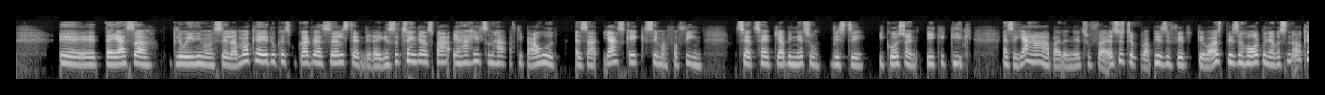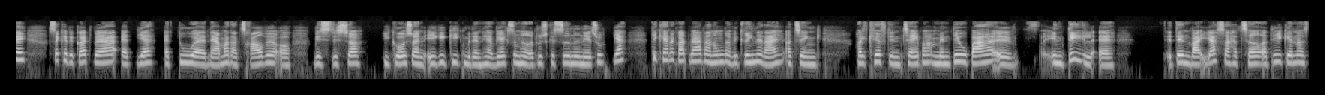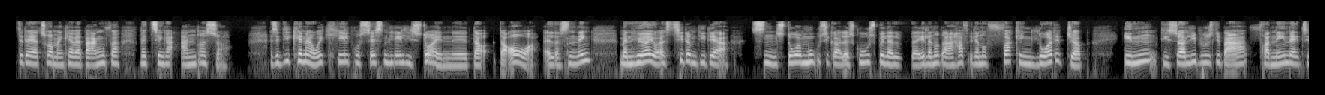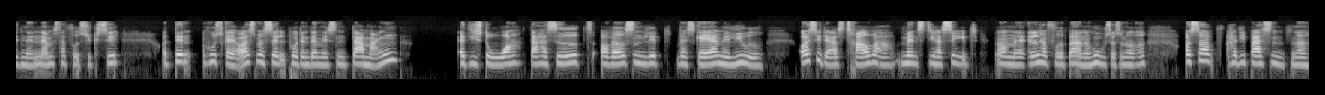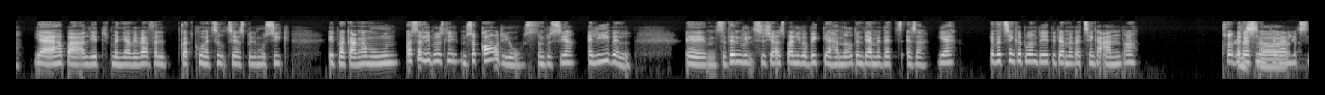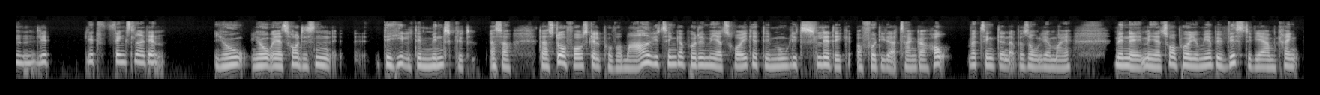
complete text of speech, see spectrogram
øh, da jeg så blev enig med mig selv om, okay, du kan sgu godt være selvstændig, Rikke. Så tænkte jeg også bare, jeg har hele tiden haft i baghovedet, altså, jeg skal ikke se mig for fin til at tage et job i Netto, hvis det i godsøjen ikke gik. Altså, jeg har arbejdet i Netto før. Jeg synes, det var pisse fedt. Det var også pisse hårdt, men jeg var sådan, okay, så kan det godt være, at ja, at du er nærmere dig 30, og hvis det så i godsøjen ikke gik med den her virksomhed, og du skal sidde nede i Netto, ja, det kan da godt være, at der er nogen, der vil grine af dig og tænke, hold kæft, en taber, men det er jo bare øh, en del af den vej, jeg så har taget, og det er igen også det der, jeg tror, man kan være bange for, hvad tænker andre så? Altså, de kender jo ikke hele processen, hele historien øh, der, derover, eller sådan, ikke? Man hører jo også tit om de der sådan store musikere eller skuespillere, eller et eller andet, der har haft et eller andet fucking lortejob, inden de så lige pludselig bare fra den ene dag til den anden nærmest har fået succes. Og den husker jeg også mig selv på, den der med sådan, der er mange af de store, der har siddet og været sådan lidt, hvad skal jeg med livet? Også i deres 30'ere, mens de har set, om alle har fået børn og hus og sådan noget. Og så har de bare sådan, Nå, jeg er her bare lidt, men jeg vil i hvert fald godt kunne have tid til at spille musik et par gange om ugen. Og så lige pludselig, så går det jo, som du siger, alligevel. Øhm, så den vil, synes jeg også bare lige var vigtigt at have med, den der med, hvad, altså, ja, hvad tænker du om det? Det der med, hvad tænker andre? Tror du altså... også, man kan være lidt, sådan, lidt, lidt fængslet af den? Jo, jo, jeg tror, det er sådan, øh, det er helt det er menneskeligt. Altså, der er stor forskel på, hvor meget vi tænker på det, men jeg tror ikke, at det er muligt slet ikke at få de der tanker, hov, hvad tænkte den der person lige om mig? Men, øh, men jeg tror på, at jo mere bevidste vi er omkring,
